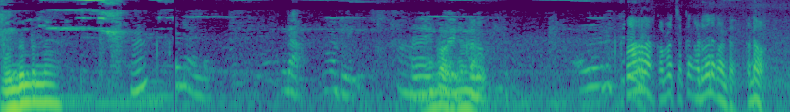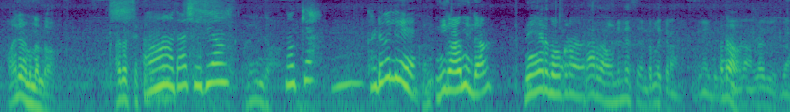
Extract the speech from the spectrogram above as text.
പൊന്തുണ്ടല്ലോ? നോക്കിയാ. കടുവല്ലേ? നീ കാണുന്നില്ല? നേരെ നോക്കണ റൗണ്ടിന്റെ സെന്ററിൽ കണ്ടോ ഇവിടെ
